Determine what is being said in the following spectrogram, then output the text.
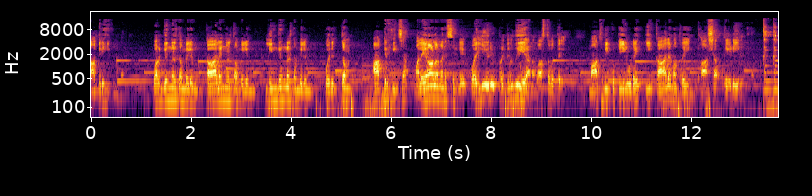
ആഗ്രഹിക്കുന്നത്. വർഗങ്ങൾ തമ്മിലും കാലങ്ങൾ തമ്മിലും ലിംഗങ്ങൾ തമ്മിലും പൊരുത്തം ആഗ്രഹിച്ച മലയാള മനസ്സിന്റെ വലിയൊരു പ്രകൃതിയെയാണ് വാസ്തവത്തിൽ മാധവിക്കുട്ടിയിലൂടെ ഈ കാലമത്രയും ഭാഷ തേടിയിരുന്നത്.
